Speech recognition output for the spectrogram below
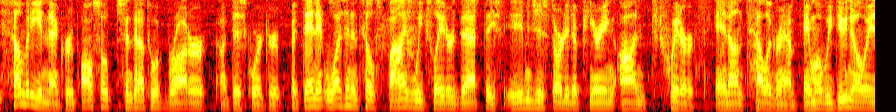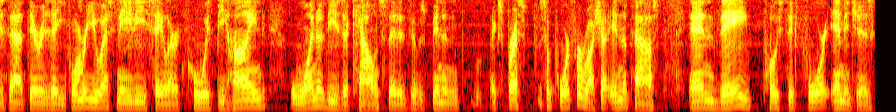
Somebody in that group also sent it out to a broader uh, Discord group. But then it wasn't until five weeks later that these images started appearing on Twitter and on Telegram. And what we do know is that there is a former U.S. Navy sailor who was behind one of these accounts that has been in express support for Russia in the past, and they posted four images,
